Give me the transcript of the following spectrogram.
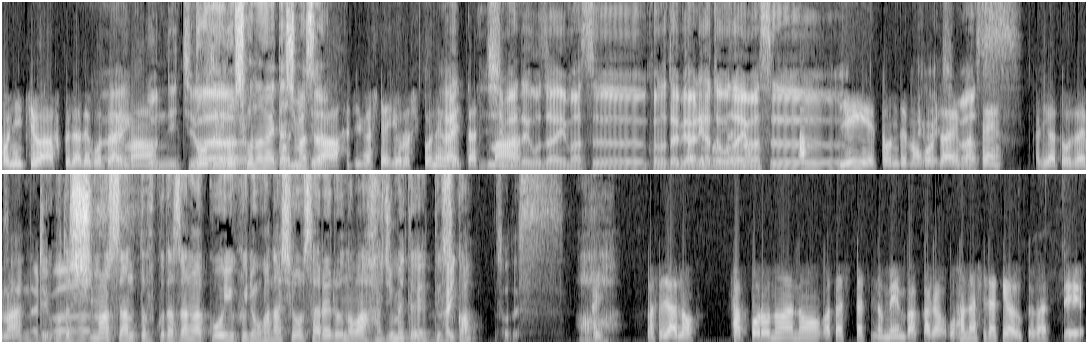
こんにちは、福田でございます。はい、こんにちは。どうぞよろしくお願いいたします。はじめまして、よろしくお願いいたします。はい、島でございます。この度ありがとうございます。いえいえ、とんでもございません。ありがとうございます。ということで、島さんと福田さんがこういうふうにお話をされるのは初めてですか？はい、そうです。はい。私あの札幌のあの私たちのメンバーからお話だけは伺って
